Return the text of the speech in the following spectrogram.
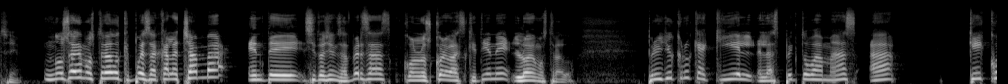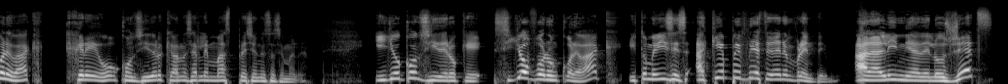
Sí. Nos ha demostrado que puede sacar la chamba entre situaciones adversas, con los corebacks que tiene, lo ha demostrado. Pero yo creo que aquí el, el aspecto va más a qué coreback creo, considero que van a hacerle más presión esta semana. Y yo considero que si yo fuera un coreback y tú me dices, ¿a quién prefieres tener enfrente? ¿A la línea de los Jets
